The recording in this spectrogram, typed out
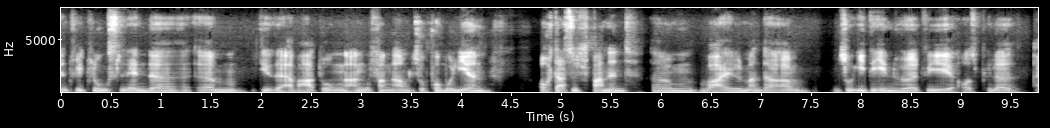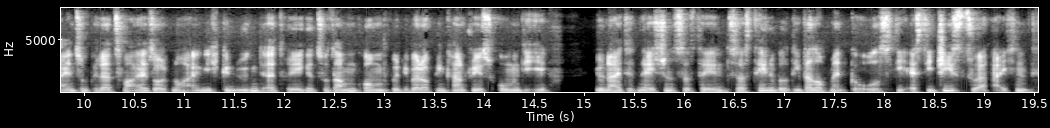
Entwicklungsländer ähm, diese Erwartungen angefangen haben zu formulieren. Auch das ist spannend, ähm, weil man da so Ideen hört wie aus Pillar 1 und Pillar 2 sollten noch eigentlich genügend Erträge zusammenkommen für Developing Countries, um die United Nations Sustainable Development Goals, die SDGs, zu erreichen.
